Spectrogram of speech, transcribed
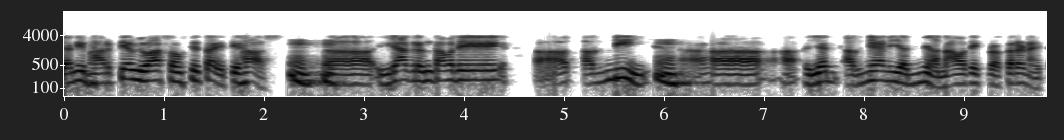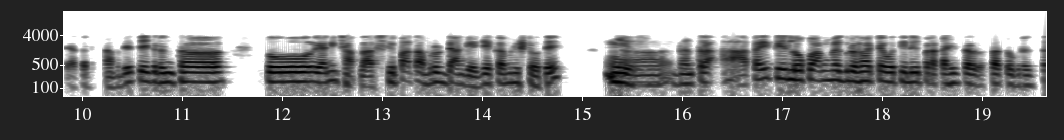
यांनी भारतीय विवाह संस्थेचा इतिहास या ग्रंथामध्ये अग्नी अग्नी आणि यज्ञ नावाचं एक प्रकरण आहे त्या ग्रंथामध्ये. ते ग्रंथ तो यांनी छापला. श्रीपाद अमृत डांगे जे कम्युनिस्ट होते. नंतर आताही ते लोकवाङ्मय गृहाच्या वतीने प्रकाशित करत असतात तो ग्रंथ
